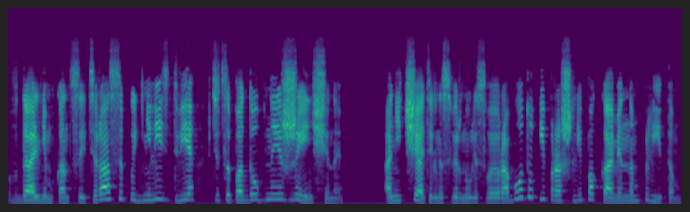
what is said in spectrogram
В дальнем конце террасы поднялись две птицеподобные женщины. Они тщательно свернули свою работу и прошли по каменным плитам.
